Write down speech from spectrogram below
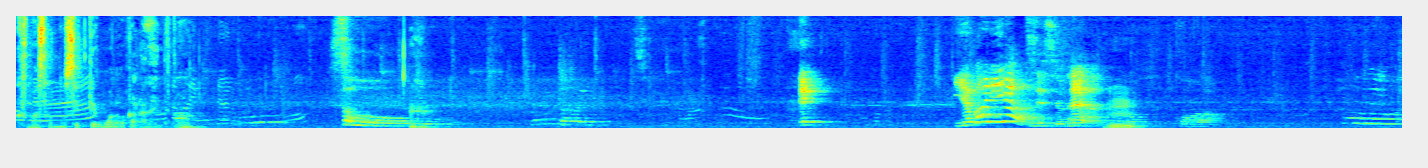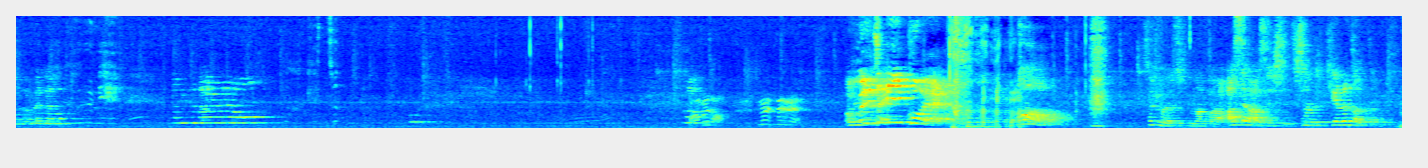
クマさんの設定もまだわからないんだな。そう。えやばいやつですよね。うんここはうんダメだダメだダメだよあめっちゃいい声。あさっきまでちょっとなんか汗汗してちゃんと聞けなかったのに。う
